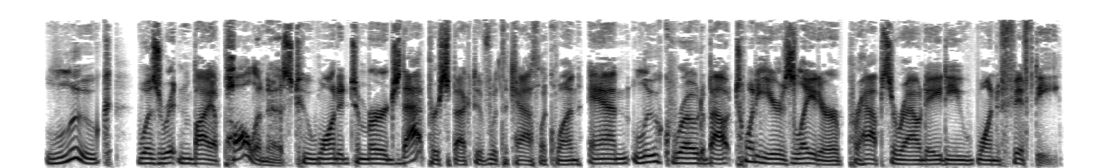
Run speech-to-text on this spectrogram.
Luke was written by a Paulinist who wanted to merge that perspective with the Catholic one, and Luke wrote about 20 years later, perhaps around AD 150.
